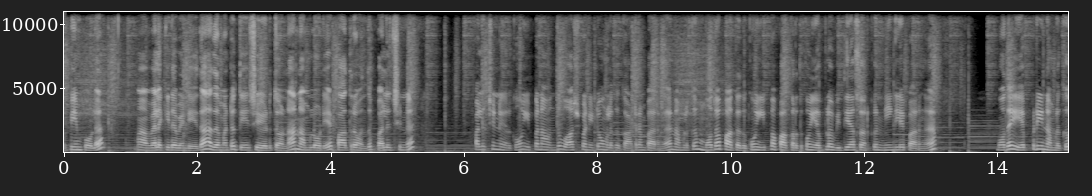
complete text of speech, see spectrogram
எப்பயும் போல் விளக்கிட வேண்டியதாக அதை மட்டும் தேய்ச்சி எடுத்தோன்னா நம்மளுடைய பாத்திரம் வந்து பளிச்சுன்னு பளிச்சுன்னு இருக்கும். இப்போ நான் வந்து வாஷ் பண்ணிவிட்டு உங்களுக்கு காட்டுறேன் பாருங்கள் நம்மளுக்கு மொதல் பார்த்ததுக்கும் இப்போ பார்க்குறதுக்கும் எவ்வளோ வித்தியாசம் இருக்குன்னு நீங்களே பாருங்கள் மொதல் எப்படி நம்மளுக்கு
